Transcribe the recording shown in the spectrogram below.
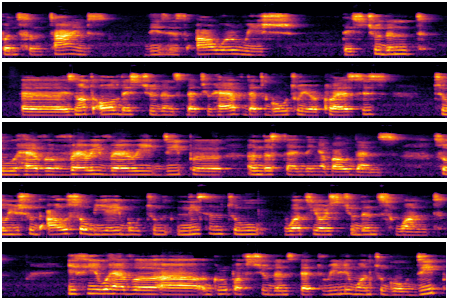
But sometimes this is our wish. The student uh, is not all the students that you have that go to your classes to have a very very deep uh, understanding about dance. So you should also be able to listen to what your students want if you have a, a group of students that really want to go deep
